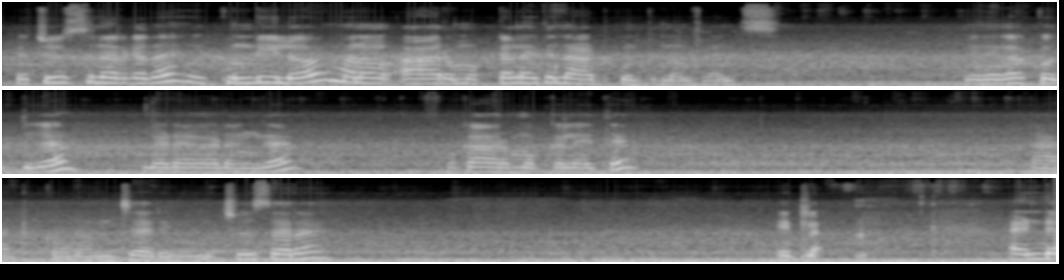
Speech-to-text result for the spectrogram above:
ఇక్కడ చూస్తున్నారు కదా ఈ కుండీలో మనం ఆరు మొక్కలు అయితే నాటుకుంటున్నాం ఫ్రెండ్స్. విధంగా కొద్దిగా గడగడంగా ఒక ఆరు మొక్కలు అయితే నాటుకోవడం జరిగింది. చూసారా? ఇట్లా. అండ్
